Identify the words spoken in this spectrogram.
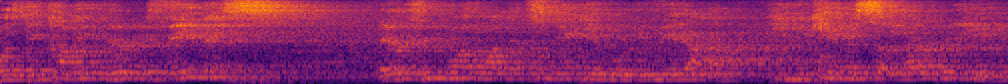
was becoming very famous. Everyone wanted to meet Diego Rivera. He became a celebrity.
